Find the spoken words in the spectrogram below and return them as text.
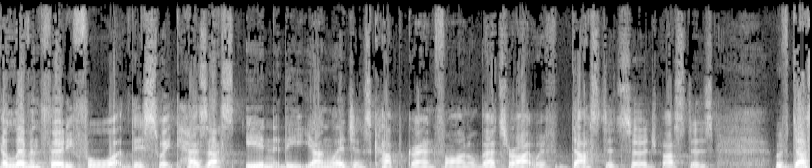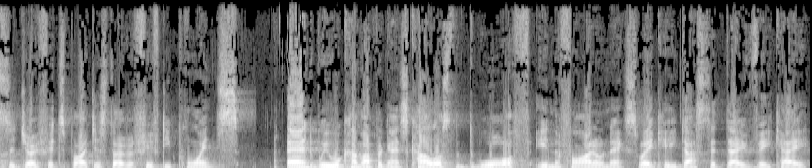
eleven thirty four this week has us in the Yung Legends Cup Grand Final. That's right. We've dusted Surge Busters. We've dusted Joe Fitz by just over fifty points and we will come up against Carlos the Dwarf in the final next week. He dusted Dave VK.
